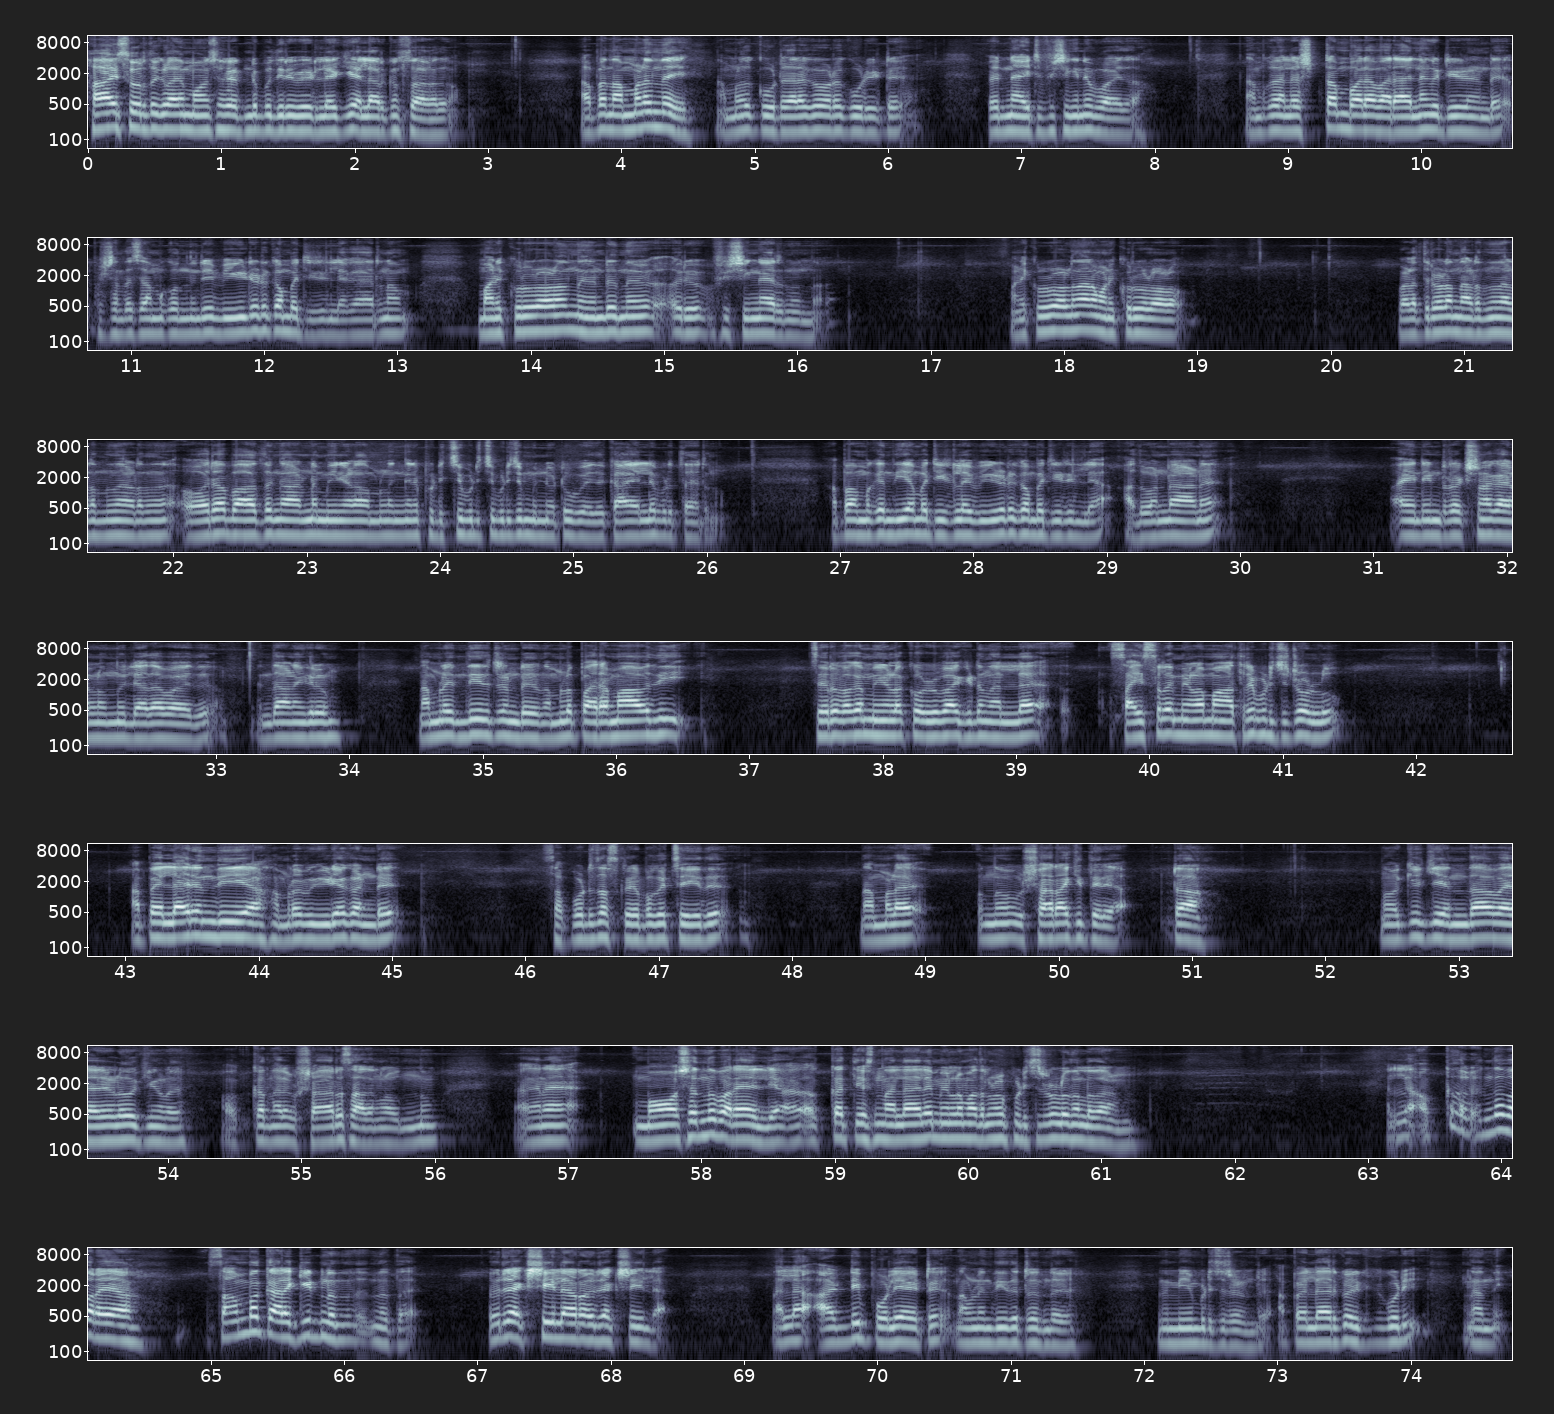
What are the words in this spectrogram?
Hi സുഹൃത്തുക്കളായ മോശം പുതിയൊരു വീട്ടിലേക്ക് എല്ലാവർക്കും സ്വാഗതം. അപ്പോൾ നമ്മളെന്തേ നമ്മൾ കൂട്ടുകാരൊക്കെ കൂടെ കൂടിയിട്ട് ഒരു നൈറ്റ് ഫിഷിങ്ങിന് പോയതാണ് നമുക്ക് നല്ല ഇഷ്ടം പോലെ വരാലിനെ കിട്ടിയിട്ടുണ്ട്. പക്ഷെ എന്താ വെച്ചാൽ നമുക്കൊന്നിന്റെ വീഡിയോ എടുക്കാൻ പറ്റിയിട്ടില്ല. കാരണം മണിക്കൂറുകളോളം നീണ്ടുന്ന ഒരു ഫിഷിംഗ് ആയിരുന്നു ഇന്ന്. മണിക്കൂറുകളോളം എന്നാണ് മണിക്കൂറുകളോളം. വെള്ളത്തിലൂടെ നടന്ന് നടന്ന് നടന്ന് ഓരോ ഭാഗത്തും കാണുന്ന മീനുകളെ നമ്മളിങ്ങനെ പിടിച്ച് പിടിച്ച് പിടിച്ച് മുന്നോട്ട് പോയത്. കായലിലെ പിടുത്തമായിരുന്നു. അപ്പോൾ നമുക്ക് എന്ത് ചെയ്യാൻ പറ്റിയിട്ടില്ല? വീഡിയോ എടുക്കാൻ പറ്റിയിട്ടില്ല. അതുകൊണ്ടാണ് അതിന്റെ ഇൻട്രൊഡക്ഷനോ കാര്യങ്ങളൊന്നും ഇല്ലാതെ പോയത് എന്താണെങ്കിലും നമ്മൾ എന്ത് ചെയ്തിട്ടുണ്ട്? നമ്മൾ പരമാവധി ചെറുവക മീനുകളൊക്കെ ഒഴിവാക്കിയിട്ട് നല്ല സൈസുള്ള മീനുകളെ മാത്രമേ പിടിച്ചിട്ടുള്ളൂ. അപ്പോൾ എല്ലാവരും എന്ത് ചെയ്യുക? നമ്മുടെ വീഡിയോ കണ്ട് സപ്പോർട്ട് സബ്സ്ക്രൈബൊക്കെ ചെയ്ത് നമ്മളെ ഒന്ന് ഉഷാറാക്കി തരിക. കേട്ടോ നോക്കി നോക്കി എന്താ വരലുകൾ നോക്കി നിങ്ങൾ ഒക്കെ നല്ല ഉഷാറ് സാധനങ്ങൾ ഒന്നും അങ്ങനെ മോശം എന്ന് പറയാനില്ല. ഒക്കെ അത്യാവശ്യം നല്ല നല്ല മീനുകൾ മാത്രമേ പിടിച്ചിട്ടുള്ളൂ എന്നുള്ളതാണ്. അല്ല ഒക്കെ എന്താ പറയുക സംഭവം കലക്കിയിട്ടുണ്ട് ഇന്നത്തെ. ഒരു രക്ഷയില്ല ഒരു രക്ഷയില്ല. നല്ല അടിപൊളിയായിട്ട് നമ്മൾ എന്ത് ചെയ്തിട്ടുണ്ട്? മീൻ പിടിച്ചിട്ടുണ്ട്. അപ്പോൾ എല്ലാവർക്കും ഒരിക്കൽ കൂടി നന്ദി.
